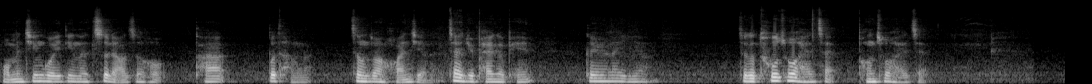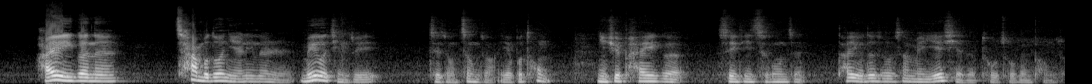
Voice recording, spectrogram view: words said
我们经过一定的治疗之后，他不疼了。症状缓解了，再去拍个片，跟原来一样，这个突出还在，膨出还在。还有一个呢，差不多年龄的人没有颈椎这种症状，也不痛，你去拍一个 CT 磁共振，它有的时候上面也写着突出跟膨出，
